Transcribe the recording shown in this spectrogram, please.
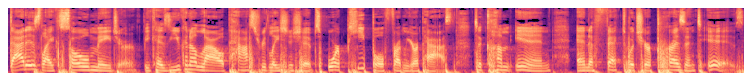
That is like so major because you can allow past relationships or people from your past to come in and affect what your present is.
